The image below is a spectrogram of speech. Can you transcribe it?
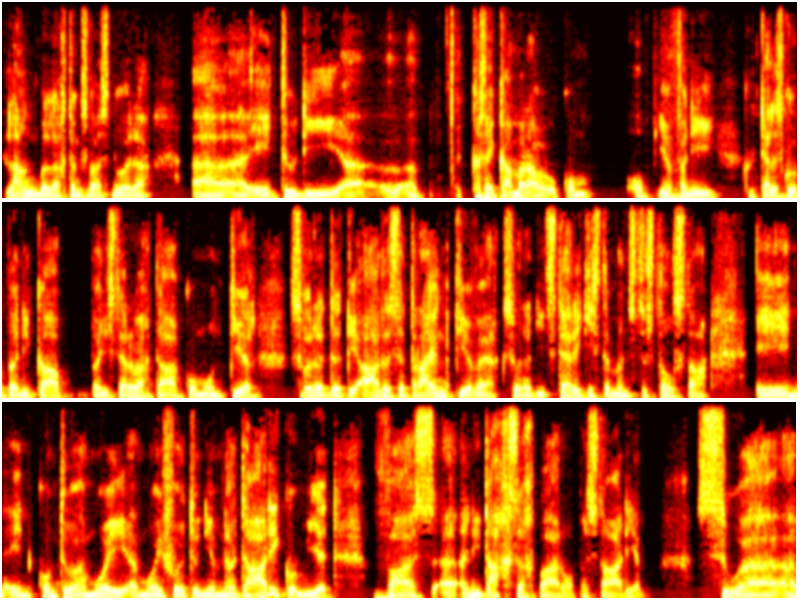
lang beligtings was nodig uh het toe die uh, uh sy kamera kom op een van die teleskope in die Kaap by die sterrewag daar kom monteer sodat dit die aarde se draaiing teewerk sodat die sterretjies ten minste stil staan. En en kom toe 'n mooi 'n mooi foto neem. Nou daardie komeet was uh, in die dag sigbaar op 'n stadium. So uh,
